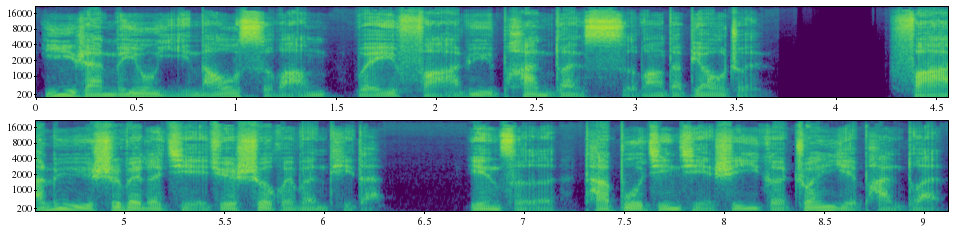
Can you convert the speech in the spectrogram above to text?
依然没有以脑死亡为法律判断死亡的标准。法律是为了解决社会问题的，因此它不仅仅是一个专业判断，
